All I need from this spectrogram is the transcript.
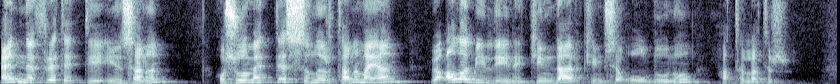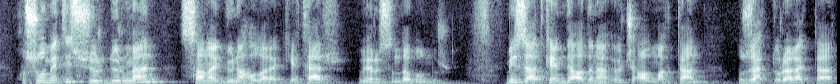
en nefret ettiği insanın husumette sınır tanımayan ve alabildiğine kindar kimse olduğunu hatırlatır. Husumeti sürdürmen sana günah olarak yeter uyarısında bulunur. Bizzat kendi adına öç almaktan uzak durarak da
